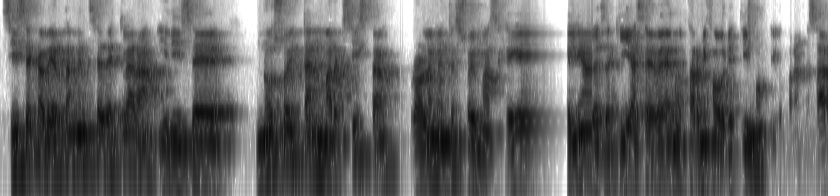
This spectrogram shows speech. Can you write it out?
Sisek abiertamente se declara y dice, no soy tan marxista, probablemente soy más hegeliano. Desde aquí ya se debe notar mi favoritismo, digo, para empezar,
